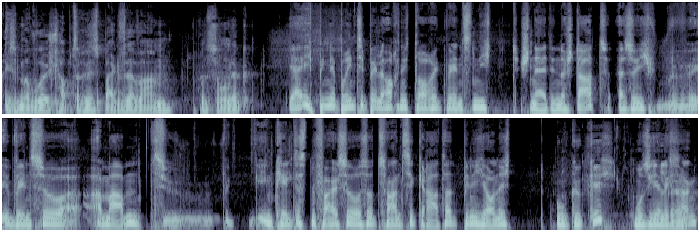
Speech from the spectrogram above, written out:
Ist mir wurscht, Hauptsache es ist bald wieder warm und sonnig. Ja, ich bin ja prinzipiell auch nicht traurig, wenn es nicht schneit in der Stadt. Also ich, wenn es so am Abend im kältesten Fall so, so 20 Grad hat, bin ich auch nicht unglücklich, muss ich ehrlich Ja. sagen.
